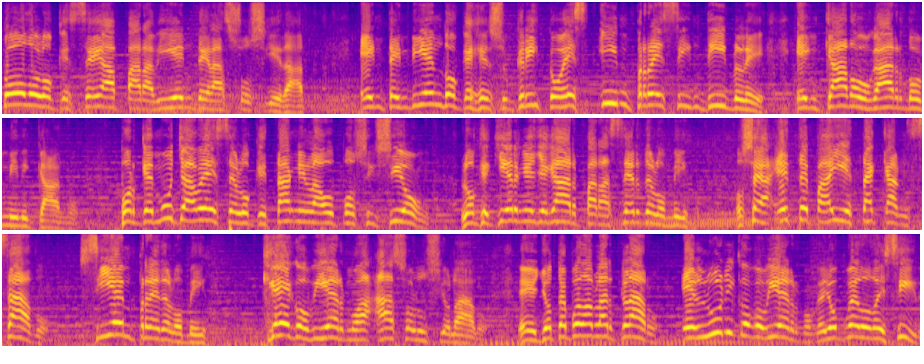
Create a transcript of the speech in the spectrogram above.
todo lo que sea para bien de la sociedad, entendiendo que Jesucristo es imprescindible en cada hogar dominicano, porque muchas veces los que están en la oposición lo que quieren es llegar para hacer de lo mismo. O sea, este país está cansado siempre de lo mismo. ¿Qué gobierno ha, solucionado? Eh, yo te puedo hablar claro, el único gobierno que yo puedo decir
